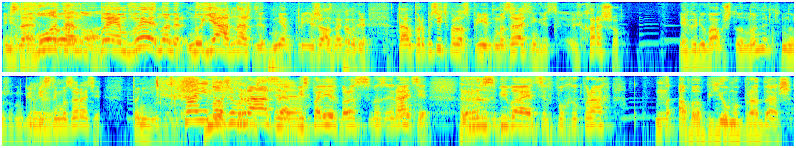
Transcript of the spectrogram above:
я не знаю. Вот э, оно. BMW номер. Но я однажды, у меня приезжал знакомый, говорю, там пропустите, пожалуйста, приедет Мазерати. Он говорит, «Э, хорошо. Я говорю, вам что, номер не нужен? Он говорит, если Мазерати, то не нужен. Ну, они Но тоже фраза выпустили. «бесполезно бороться с Мазерати» разбивается в пух и прах об объемы продаж.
